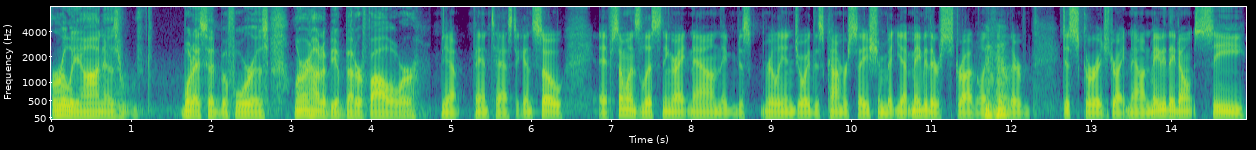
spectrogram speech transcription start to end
early on is what I said before: is learn how to be a better follower. Yeah, fantastic. And so, if someone's listening right now and they've just really enjoyed this conversation, but yet maybe they're struggling, mm-hmm. you know, they're discouraged right now, and maybe they don't see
